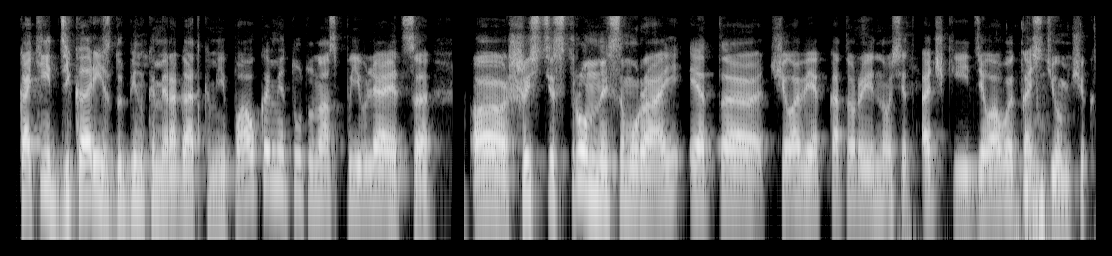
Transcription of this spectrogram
какие-то дикари с дубинками, рогатками и палками. Тут у нас появляется шестиструнный самурай. Это человек, который носит очки, деловой костюмчик.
